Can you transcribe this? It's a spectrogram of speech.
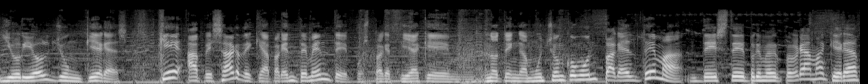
y Uriol Junqueras, que a pesar de que aparentemente pues parecía que no tenga mucho en común, para el tema de este primer programa, que era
